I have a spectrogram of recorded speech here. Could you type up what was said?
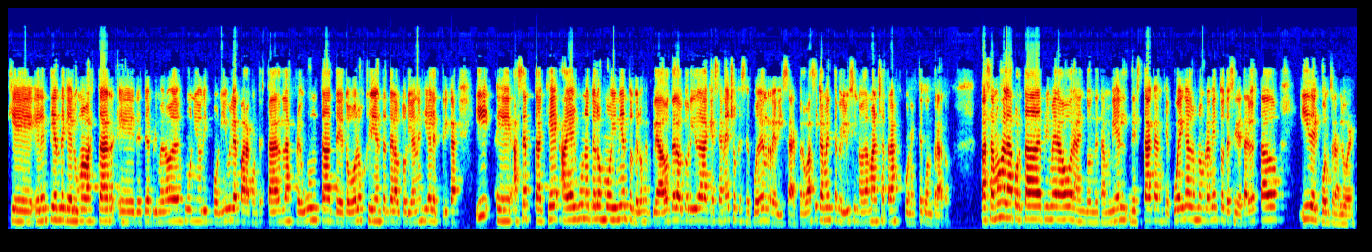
que él entiende que Luma va a estar eh, desde el primero de junio disponible para contestar las preguntas de todos los clientes de la Autoridad de Energía Eléctrica y eh, acepta que hay algunos de los movimientos de los empleados de la autoridad que se han hecho que se pueden revisar, pero básicamente Luisi no da marcha atrás con este contrato. Pasamos a la portada de primera hora, en donde también destacan que cuelgan los nombramientos del secretario de Estado y del Contralor.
